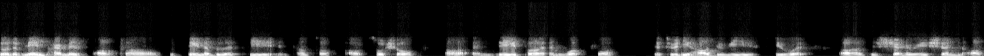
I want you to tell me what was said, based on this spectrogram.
So the main premise of uh, sustainability in terms of uh, social uh, and labor and workforce is really how do we steward this generation of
